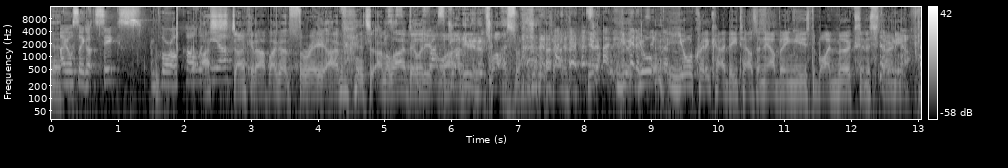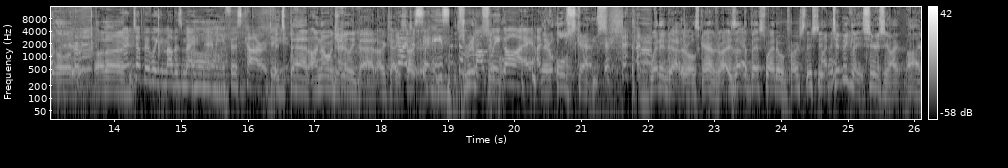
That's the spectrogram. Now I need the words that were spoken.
yeah. I also got six, and poor old Colin I here. stunk it up. I got three. I'm, it's, I'm a liability trust online. John, you did it twice, right? That's right. You Your, better your, sing your credit card details are now being used to buy Mercs in Estonia. God, I know. Don't tell people your mother's maiden name in your first car, do you? It's bad. I know it's really bad. Okay, No, I so just said he's such It's a really lovely simple. guy. I They're all scams. when in doubt, they're all scams, right? Is that Yeah. the best way to approach this? Do you I think? typically, seriously, I, I,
